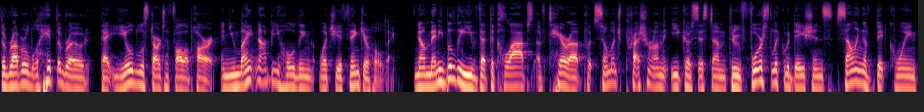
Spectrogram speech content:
the rubber will hit the road, that yield will start to fall apart, and you might not be holding what you think you're holding. Now, many believe that the collapse of Terra put so much pressure on the ecosystem through forced liquidations, selling of Bitcoin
